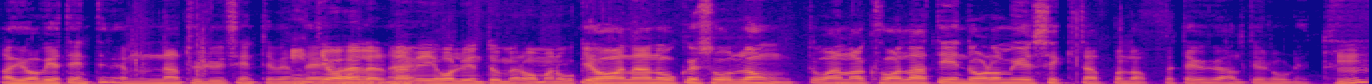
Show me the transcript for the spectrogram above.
Ja, jag vet inte vem, naturligtvis inte vem inte det är. Inte jag heller, men, men vi håller ju en tumme om han åker. Ja, när han åker så långt och han har kvalat in, då har de ju siktat på loppet. Det är ju alltid roligt. Mm.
